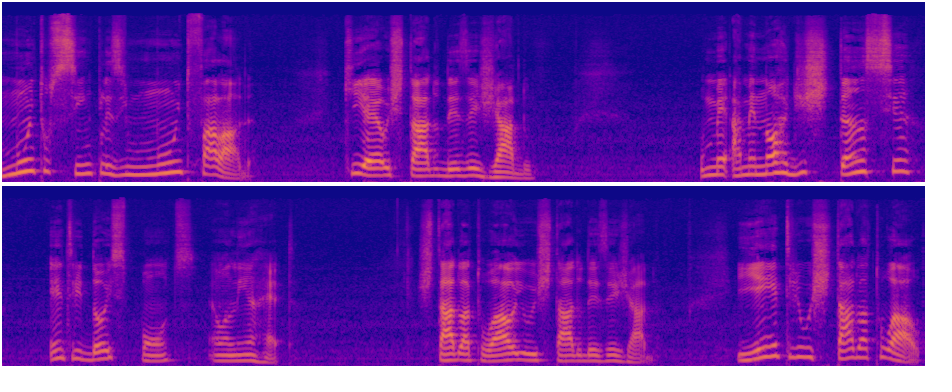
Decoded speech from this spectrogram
muito simples e muito falada, que é o estado desejado. a menor distância entre dois pontos é uma linha reta. Estado atual e o estado desejado. E entre o estado atual,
